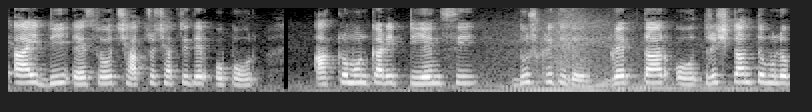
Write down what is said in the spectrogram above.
এআইডিএসও ছাত্রছাত্রীদের ওপর আক্রমণকারী টিএমসি দুষ্কৃতীদের গ্রেপ্তার ও দৃষ্টান্তমূলক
